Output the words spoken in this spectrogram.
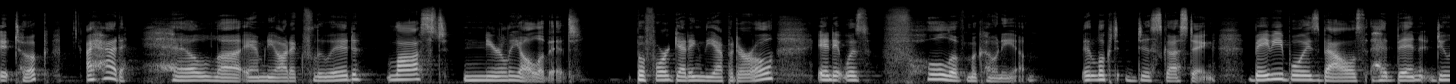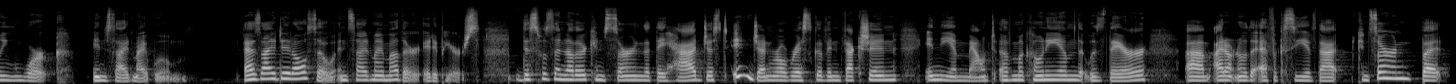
it took. I had hella amniotic fluid lost, nearly all of it before getting the epidural, and it was full of meconium. It looked disgusting. Baby boy's bowels had been doing work inside my womb. as I did also inside my mother, it appears. This was another concern that they had, just in general risk of infection in the amount of meconium that was there. Um, I don't know the efficacy of that concern, but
